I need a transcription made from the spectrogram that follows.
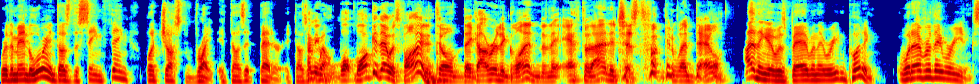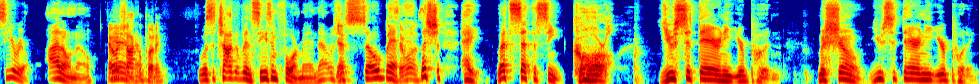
where the Mandalorian does the same thing but just right. It does it better. It does I it mean, well. Wa- Walking Dead was fine until they got rid of Glenn, and they, after that, it just fucking went down. I think it was bad when they were eating pudding, whatever they were eating, cereal. I don't know. It was chocolate pudding. It was the chocolate in season four, man. That was Yep. just so bad. Yes, it was. Let's sh- hey, let's set the scene. Coral, you sit there and eat your pudding. Michonne, you sit there and eat your pudding.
